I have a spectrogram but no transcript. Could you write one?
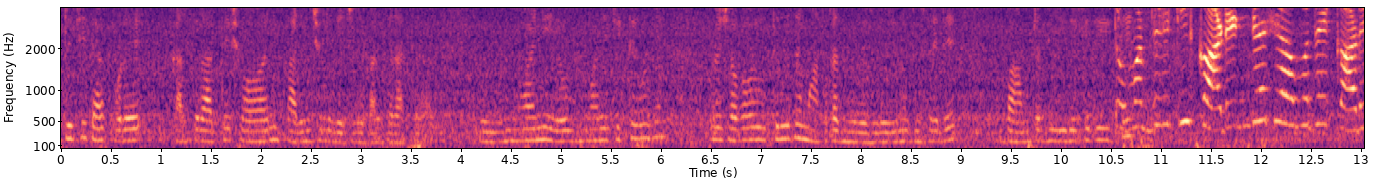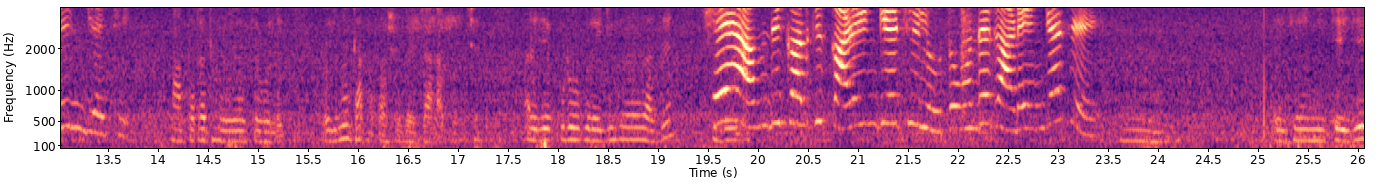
উঠেছি। তারপরে কালকে রাতে হয়নি কারেন্ট চলে গেছিল কালকে রাতে। ঘুম হয়নি ও ঘুমায়নি ঠিকঠাক মতন। ওই সকালবেলা উঠতে উঠতে মাথাটা ধরে গেছিল, ওই জন্য দু সাইডে বামটা দিয়ে রেখে দিয়েছি। তোমাদের কি কারেন্ট গেছে আমাদের কারেন্ট গেছে। মাথাটা ধরে গেছে বলে। ওই জন্য টাকাটা আসলে জ্বালা করছে। আর এই যে পুরো রেডি হয়ে গেছে হ্যাঁ আমাদের কালকে কারেন্ট তোমাদের কারেন্ট গেছে? এইখানে নিচে এই যে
